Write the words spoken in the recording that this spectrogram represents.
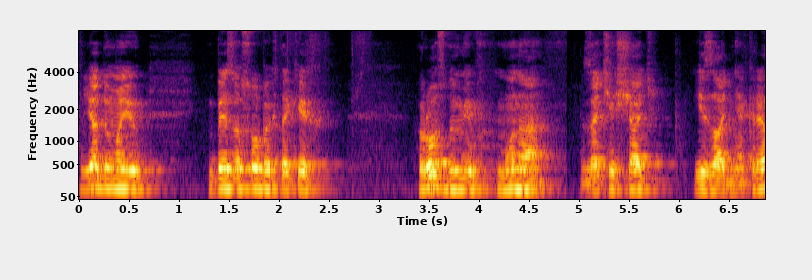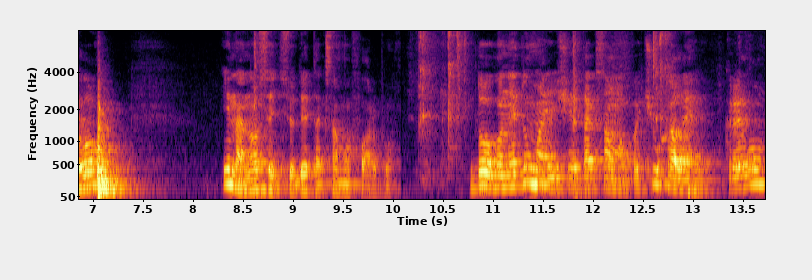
Я думаю, без особих таких роздумів можна зачищати і заднє крило, і наносити сюди так само фарбу. Довго не думаючи, так само почухали крило.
